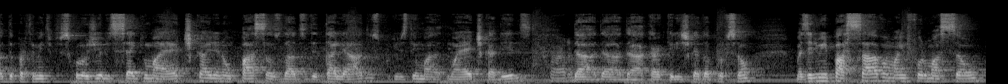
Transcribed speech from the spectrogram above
O departamento de psicologia ele segue uma ética, ele não passa os dados detalhados, porque eles têm uma, uma ética deles, claro. da, da, da, característica da profissão. Mas ele me passava uma informação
